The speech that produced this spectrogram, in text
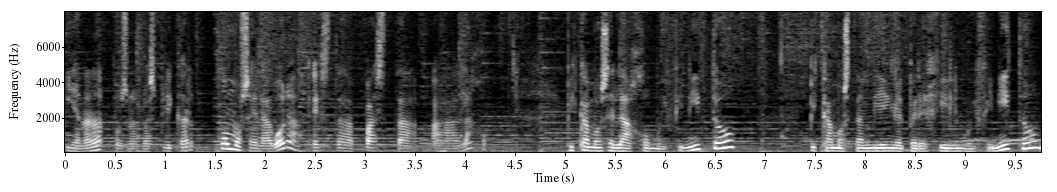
y Ana pues nos va a explicar cómo se elabora esta pasta al ajo. Picamos el ajo muy finito, Picamos también el perejil muy finito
